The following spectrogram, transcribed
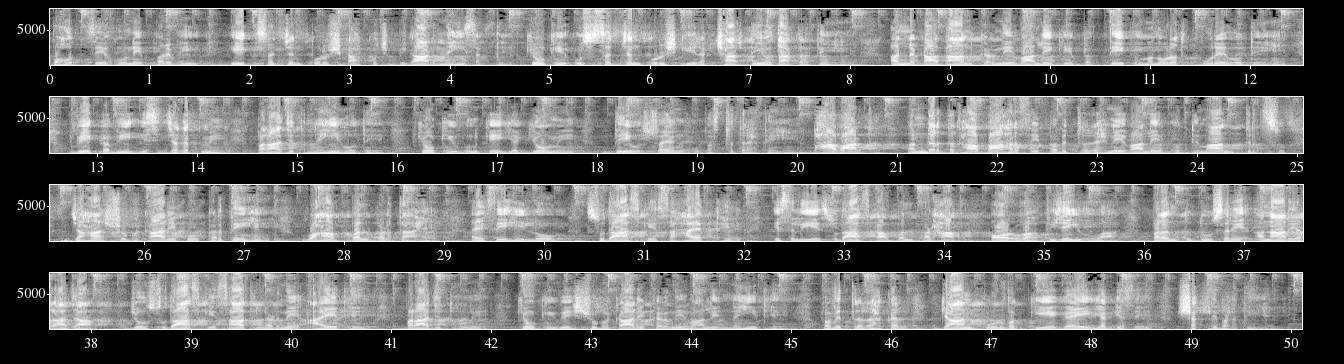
बहुत से होने पर भी एक सज्जन पुरुष का कुछ बिगाड़ नहीं सकते, क्योंकि उस सज्जन पुरुष की रक्षा देवता करते हैं। अन्न का दान करने वाले के प्रत्येक मनोरथ पूरे होते हैं, वे कभी इस जगत में पराजित नहीं होते। क्योंकि उनके यज्ञों में देव स्वयं उपस्थित रहते हैं। भावार्थ, अंदर तथा बाहर से पवित्र रहने वाले बुद्धिमान तृत्सु जहाँ शुभ कार्य को करते हैं, वहाँ बल बढ़ता है। ऐसे ही लोग सुदास के सहायक थे, इसलिए सुदास का बल बढ़ा और वह विजयी हुआ। परंतु दूसरे अनार्य राजा जो सुदास के साथ लड़ने आए थे, पराजित हुए। क्योंकि वे शुभ कार्य करने वाले नहीं थे। पवित्र रहकर ज्ञान पूर्वक किए गए यज्ञ से शक्ति बढ़ती है।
